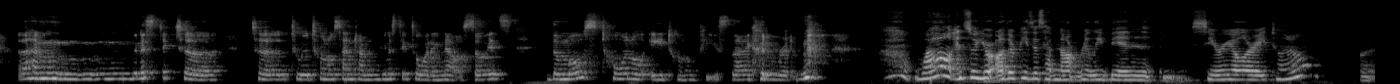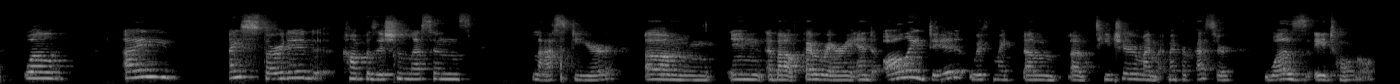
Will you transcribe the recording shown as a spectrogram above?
I'm gonna stick to to to a tonal center. I'm gonna stick to what I know. So it's the most tonal atonal piece that I could have written. wow! And so your other pieces have not really been serial or atonal, or well, I I started composition lessons last year um, in about February, and all I did with my um, uh, teacher, my, my professor, was atonal.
